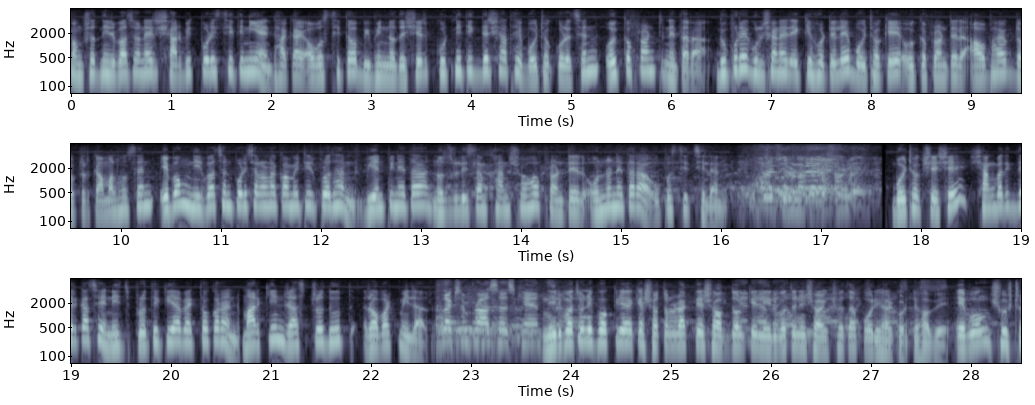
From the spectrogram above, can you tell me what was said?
সংসদ নির্বাচনের সার্বিক পরিস্থিতি নিয়ে ঢাকায় অবস্থিত বিভিন্ন দেশের কূটনীতিকদের সাথে বৈঠক করেছেন ঐক্যফ্রন্ট নেতারা। দুপুরে গুলশানের একটি হোটেলে বৈঠকে ঐক্যফ্রন্টের আহ্বায়ক ডক্টর কামাল হোসেন এবং নির্বাচন পরিচালনা কমিটির প্রধান বিএনপি নেতা নজরুল ইসলাম খান সহ ফ্রন্টের অন্য নেতারা উপস্থিত ছিলেন। বৈঠক শেষে সাংবাদিকদের কাছে নিজ প্রতিক্রিয়া ব্যক্ত করেন মার্কিন রাষ্ট্রদূত রবার্ট মিলার। নির্বাচনী প্রক্রিয়াকে সচল রাখতে সব দলকে নির্বাচনী সহিংসতা পরিহার করতে হবে এবং সুষ্ঠু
